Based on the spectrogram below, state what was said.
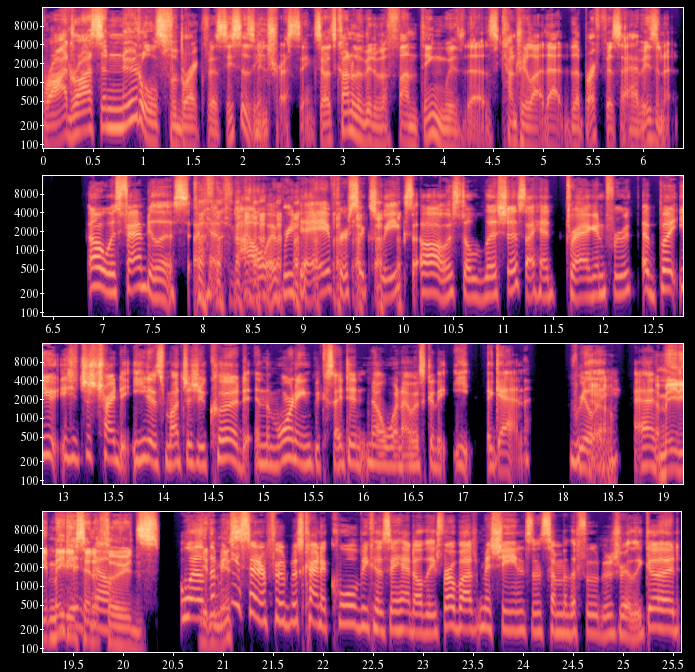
fried rice and noodles for breakfast. This is interesting. So it's kind of a bit of a fun thing with a country like that, the breakfast they have, isn't it? Oh, it was fabulous. I had bao every day for six weeks. Oh, it was delicious. I had dragon fruit, Uh, but you, you just tried to eat as much as you could in the morning because I didn't know when I was going to eat again, really. Yeah. And media media center know. foods. well, the and media center food was kind of cool because they had all these robot machines and some of the food was really good.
